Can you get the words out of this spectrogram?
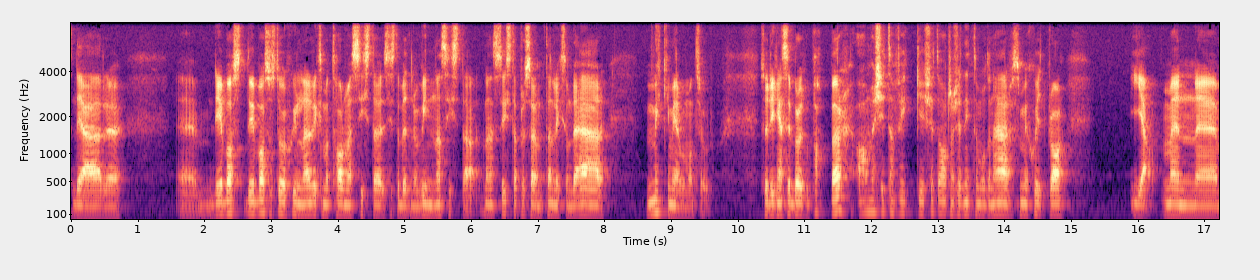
det är... Eh, eh, det är, bara, det är bara så stora skillnader liksom att ta de här sista, sista biten och vinna sista, den sista procenten liksom. Det är mycket mer än vad man tror. Så det kan se bra ut på papper. Ja men shit han fick 21, 18, 21, 19 mot den här som är skitbra. Ja men eh,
